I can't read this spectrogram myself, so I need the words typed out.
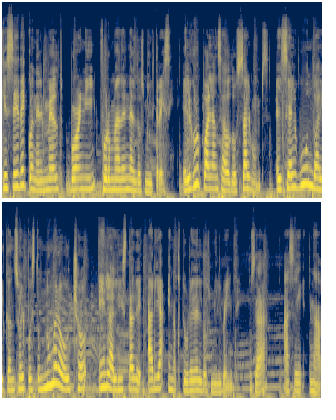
que cede con el Melt Borny formado en el 2013. El grupo ha lanzado dos álbums. El segundo alcanzó el puesto número 8 en la lista de Aria en octubre del 2020. O sea, hace nada.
